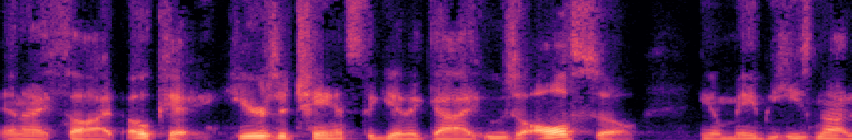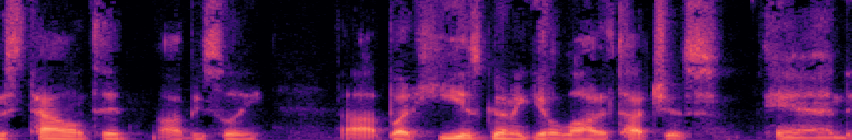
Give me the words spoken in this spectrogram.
And I thought okay here's a chance to get a guy who's also you know maybe he's not as talented obviously uh, but he is going to get a lot of touches. And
